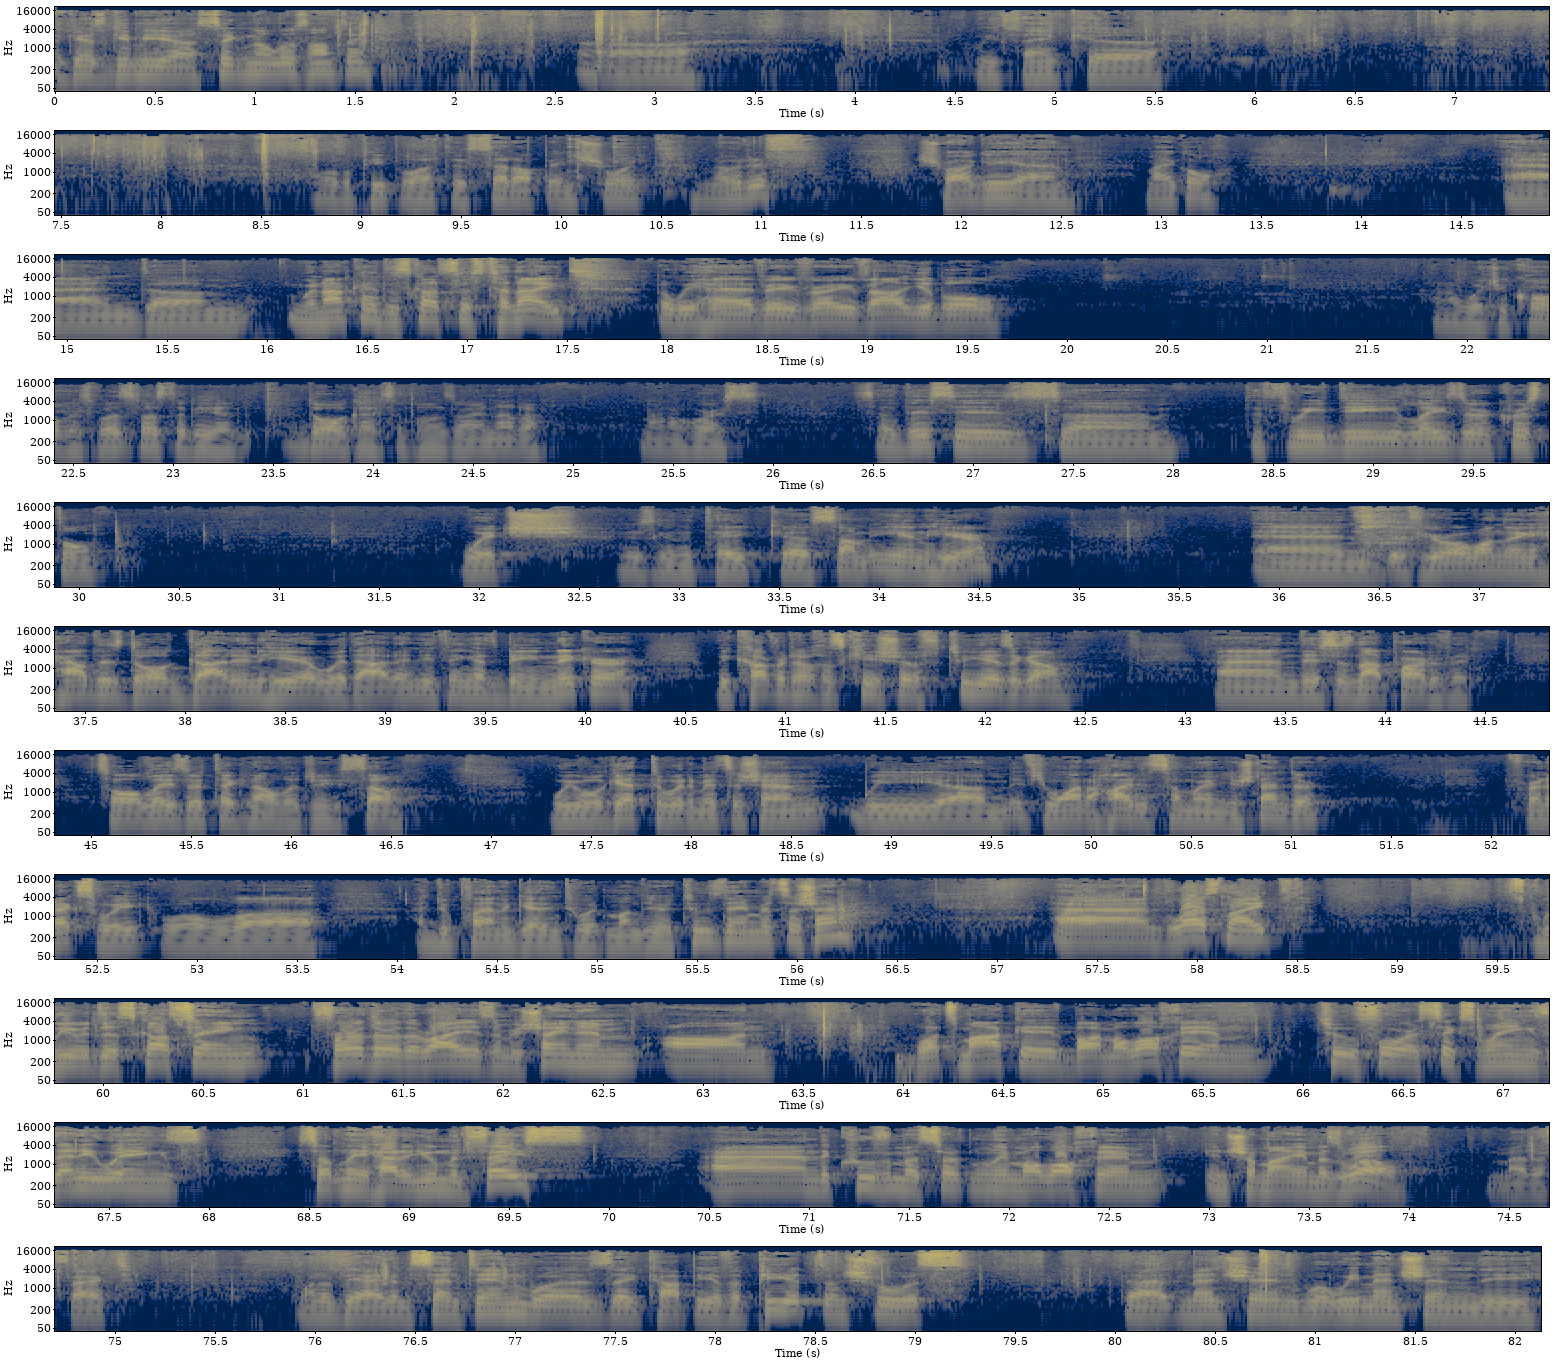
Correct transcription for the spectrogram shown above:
I guess give me a signal or something. Uh, we thank uh, all the people who had to set up in short notice, Shragi and Michael. And um, we're not going to discuss this tonight, but we have a very valuable. I don't know what you call this. What's supposed to be a dog, I suppose, right? Not a, not a horse. So this is um, the 3D laser crystal, which is going to take uh, some in here. And if you're all wondering how this dog got in here without anything that's being nicker, we covered Hilchas Kishuf two years ago, and this is not part of it. It's all laser technology. So we will get to it in Mitzvah. We, um, if you want to hide it somewhere in your stender for next week, we'll, uh, I do plan on getting to it Monday or Tuesday in Mitzvah. And last night, we were discussing further the Rayas and Rishonim on what's Makiv by Malachim, two, four, six wings, any wings. Certainly had a human face, and the Kruvim are certainly Malachim in Shemayim as well. Matter of fact, one of the items sent in was a copy of a Piyut and Shavuos that mentioned, where we mentioned the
